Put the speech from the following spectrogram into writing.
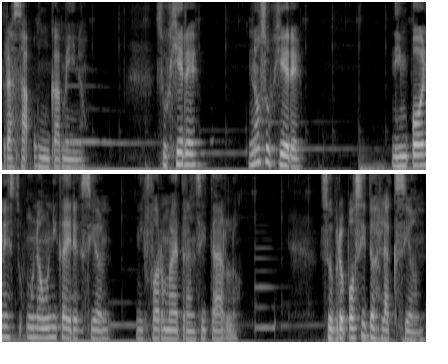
traza un camino. Sugiere, no sugiere, ni impones una única dirección ni forma de transitarlo. Su propósito es la acción,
